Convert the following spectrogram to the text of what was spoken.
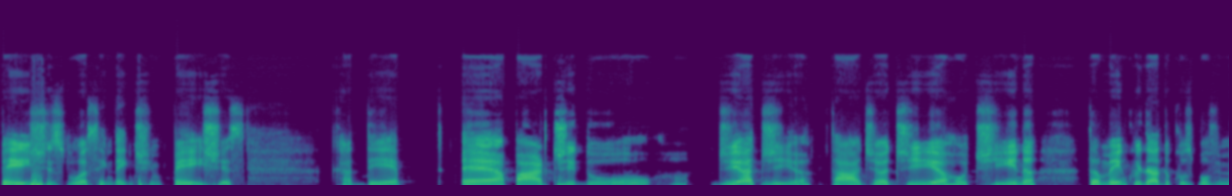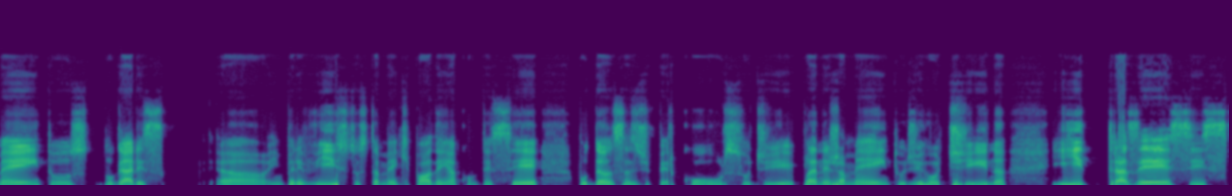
Peixes, lua ascendente em peixes. Cadê? É a parte do dia a dia, tá? Dia a dia, rotina, também cuidado com os movimentos, lugares, hã, imprevistos também que podem acontecer, mudanças de percurso, de planejamento, de rotina, e trazer esses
